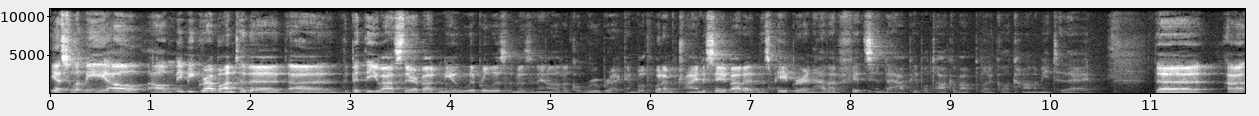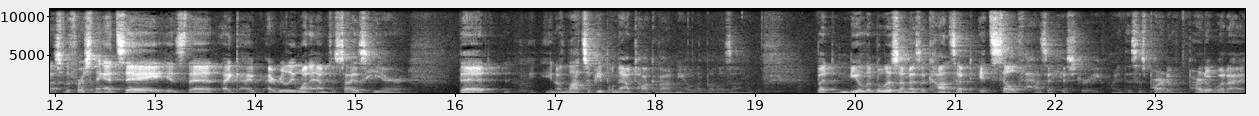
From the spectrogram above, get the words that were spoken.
Yeah, so let me. I'll, I'll maybe grab onto the uh, the bit that you asked there about neoliberalism as an analytical rubric, and both what I'm trying to say about it in this paper and how that fits into how people talk about political economy today. The, uh, so the first thing I'd say is that I, I, I really want to emphasize here that you know lots of people now talk about neoliberalism, but neoliberalism as a concept itself has a history. Right? This is part of part of what I,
